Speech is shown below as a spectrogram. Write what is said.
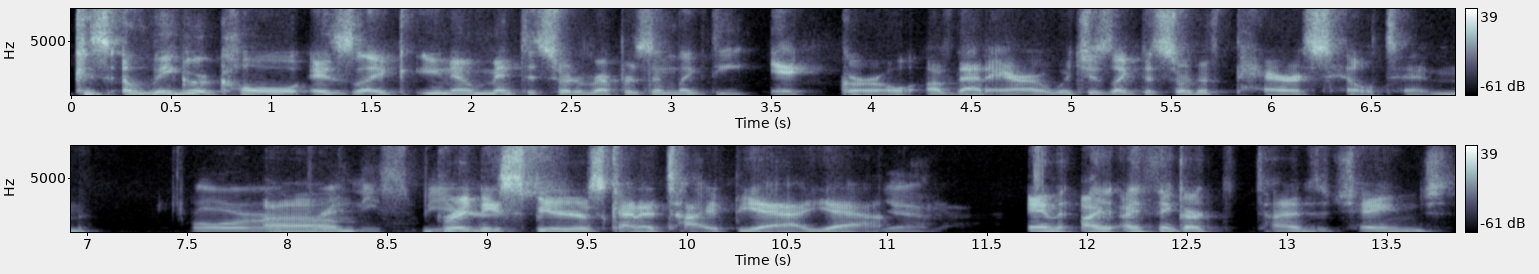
Because Allegra Cole is like, you know, meant to sort of represent like the it girl of that era, which is like the sort of Paris Hilton, Or Um, Britney Spears. Britney Spears kind of type. Yeah, yeah. Yeah. And I, I think our times have changed.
